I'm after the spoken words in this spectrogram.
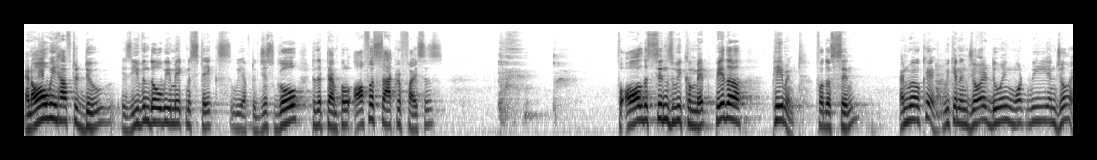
And all we have to do is, even though we make mistakes, we have to just go to the temple, offer sacrifices for all the sins we commit, pay the payment for the sin, And we're okay. We can enjoy doing what we enjoy.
